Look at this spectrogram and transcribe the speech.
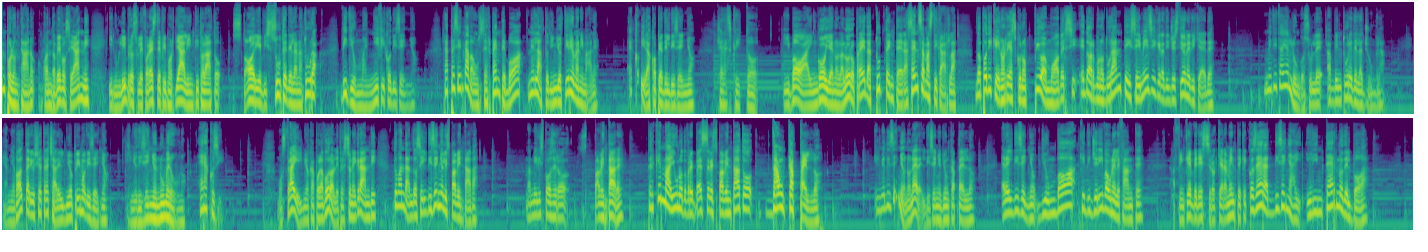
tempo lontano, quando avevo sei anni, in un libro sulle foreste primordiali intitolato Storie vissute della natura, vidi un magnifico disegno. Rappresentava un serpente boa nell'atto di inghiottire un animale. Eccovi la copia del disegno. C'era scritto: I boa ingoiano la loro preda tutta intera senza masticarla, dopodiché non riescono più a muoversi e dormono durante i sei mesi che la digestione richiede. Meditai a lungo sulle avventure della giungla e a mia volta riuscì a tracciare il mio primo disegno. Il mio disegno numero uno. Era così. Mostrai il mio capolavoro alle persone grandi, domandando se il disegno li spaventava. Ma mi risposero: Spaventare? Perché mai uno dovrebbe essere spaventato da un cappello? Il mio disegno non era il disegno di un cappello, era il disegno di un boa che digeriva un elefante. Affinché vedessero chiaramente che cos'era, disegnai l'interno del boa.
